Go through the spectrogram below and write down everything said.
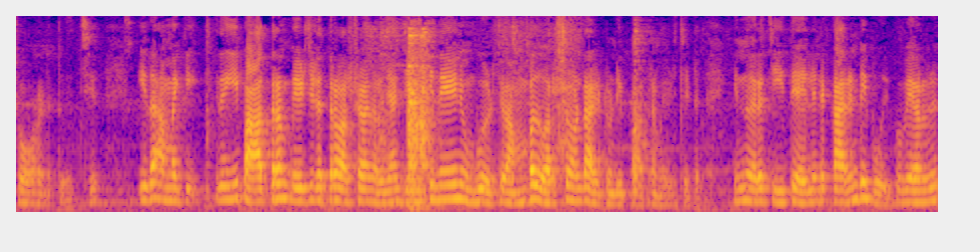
ചോറെടുത്ത് വെച്ച്. ഇത് അമ്മയ്ക്ക് ഇത് ഈ പാത്രം മേടിച്ചിട്ട് എത്ര വർഷമാണെന്ന് പറഞ്ഞാൽ ഞാൻ ജനിക്കുന്നതിന് മുമ്പ് മേടിച്ചത്. അമ്പത് വർഷം കൊണ്ടായിട്ടുണ്ട് ഈ പാത്രം മേടിച്ചിട്ട്. ഇന്ന് വരെ ചീത്തയായാലും എന്റെ കരണ്ടി പോയി. ഇപ്പോൾ വേറൊരു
